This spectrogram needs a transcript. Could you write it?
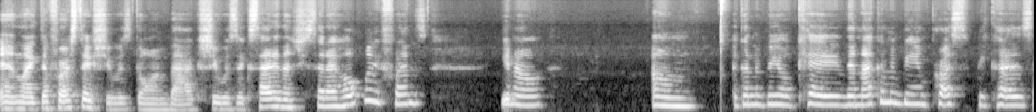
and like the first day she was going back she was excited and she said i hope my friends you know, um, are gonna be okay. They're not gonna be impressed because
